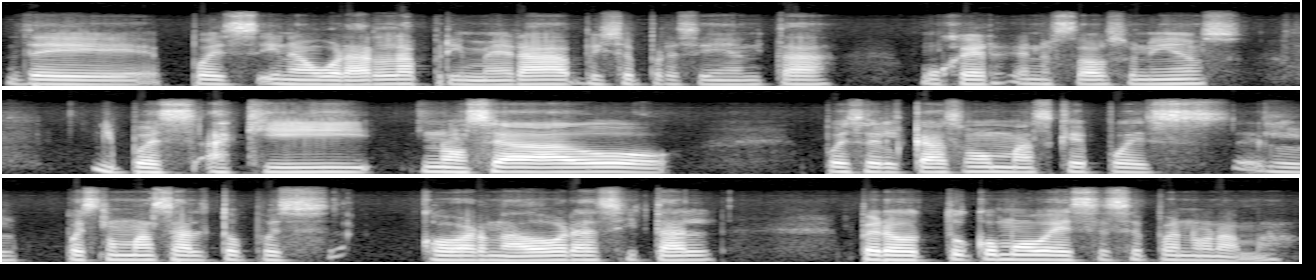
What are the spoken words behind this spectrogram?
de pues, inaugurar la primera vicepresidenta mujer en Estados Unidos. Y pues aquí no se ha dado pues el caso más que pues el puesto más alto, pues gobernadoras y tal. Pero tú cómo ves ese panorama,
